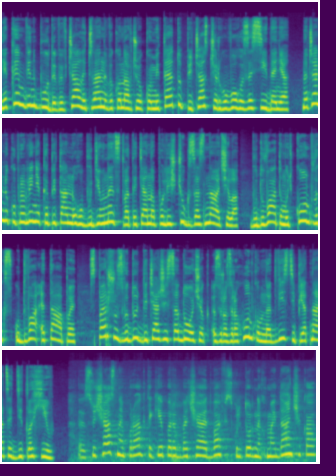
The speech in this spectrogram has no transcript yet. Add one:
Яким він буде, вивчали члени виконавчого комітету під час чергового засідання. Начальник управління капітального будівництва Тетяна Поліщук зазначила, будуватимуть комплекс у два етапи. Спершу зведуть дитячий садочок з розрахунком на 215 дітлахів. Е, Сучасний проект, який передбачає два фізкультурних майданчика,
